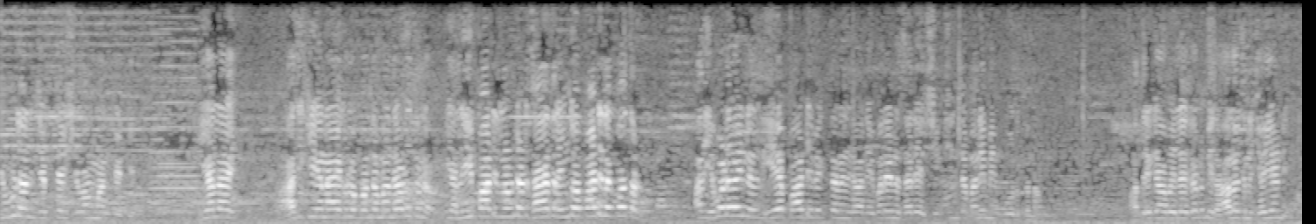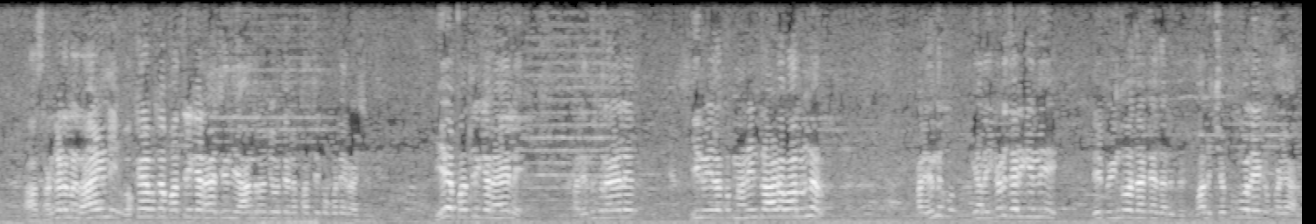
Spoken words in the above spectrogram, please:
శివుడు అని చెప్తే శివం అని పెట్టి. ఇలా రాజకీయ నాయకులు కొంతమంది అడుగుతున్నారు ఇవాళ ఈ పార్టీలో ఉంటాడు సాయంత్రం ఇంకో పార్టీలో పోతాడు. అది ఎవడైనా ఏ పార్టీ వ్యక్తి అయినా కానీ ఎవరైనా సరే శిక్షించమని మేము కోరుతున్నాం. పత్రికా విలేకరులు మీరు ఆలోచన చేయండి. ఆ సంఘటన రాయండి. ఒకే ఒక పత్రిక రాసింది. ఆంధ్రజ్యోతి అనే పత్రిక ఒకటే రాసింది. ఏ పత్రిక రాయలే? మరి ఎందుకు రాయలేదు? దీని మీద ఒక మన ఇంట్లో ఆడవాళ్ళు ఉన్నారు. మరి ఎందుకు? ఇలా ఇక్కడ జరిగింది. రేపు ఇంకో దగ్గర జరుగుతుంది. వాళ్ళు చెప్పుకోలేకపోయారు.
